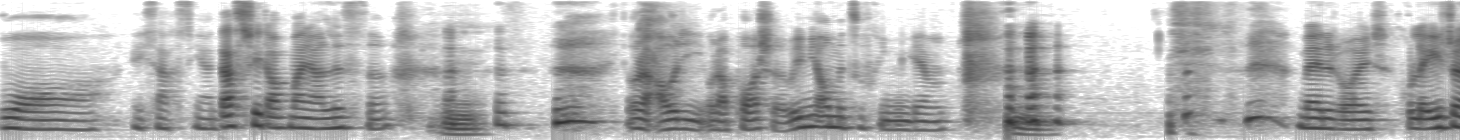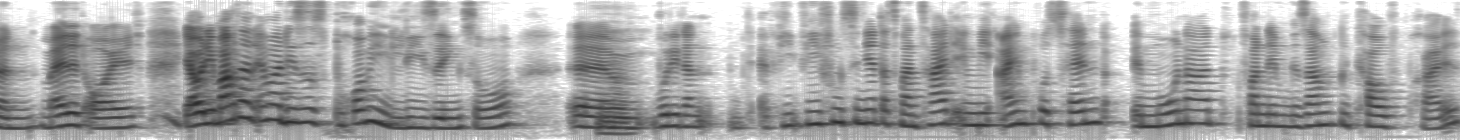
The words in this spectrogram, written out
Boah, ich sag's dir, das steht auf meiner Liste. Mhm. oder Audi oder Porsche, will ich mir auch mit zufrieden geben. Mhm. meldet euch, Collation, meldet euch. Ja, aber die macht dann immer dieses Promi-Leasing so. Ähm, ja. Wo die dann, wie, wie funktioniert das? Man zahlt irgendwie ein Prozent im Monat von dem gesamten Kaufpreis.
